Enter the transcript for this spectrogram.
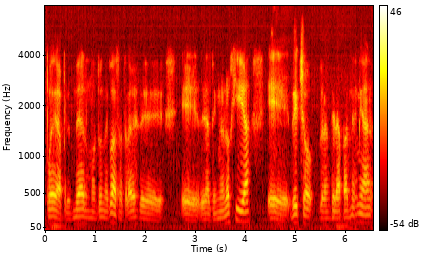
puede aprender un montón de cosas a través de, de la tecnología. de hecho, durante la pandemia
